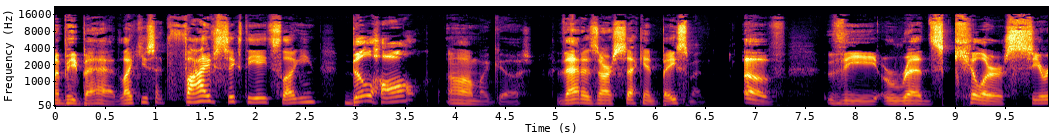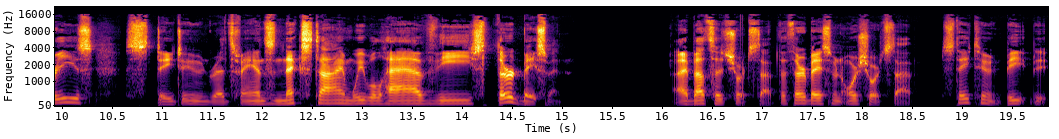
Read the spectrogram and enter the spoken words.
to be bad. Like you said, 568 slugging. Bill Hall? Oh my gosh. That is our second baseman of the Reds Killer series. Stay tuned, Reds fans. Next time we will have the third baseman I about said shortstop, the third baseman or shortstop. Stay tuned. Be, be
